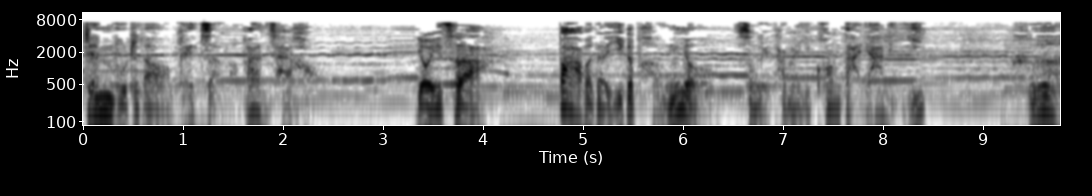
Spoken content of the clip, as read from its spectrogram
真不知道该怎么办才好。有一次啊。爸爸的一个朋友送给他们一筐大鸭梨，呵，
